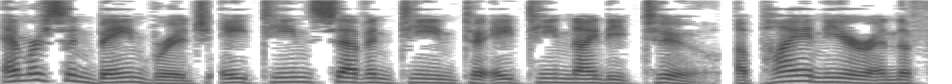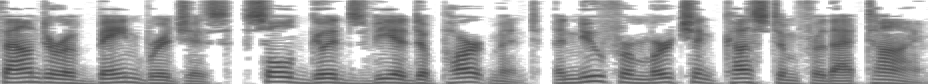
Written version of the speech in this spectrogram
Emerson Bainbridge (1817–1892), a pioneer and the founder of Bainbridges, sold goods via department, a new for merchant custom for that time.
